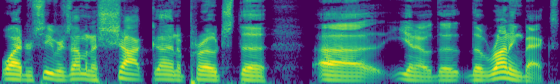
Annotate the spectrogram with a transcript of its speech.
wide receivers, I'm going to shotgun approach the, uh, you know, the the running backs.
